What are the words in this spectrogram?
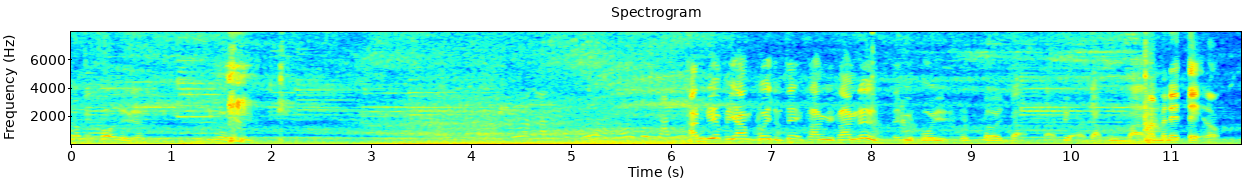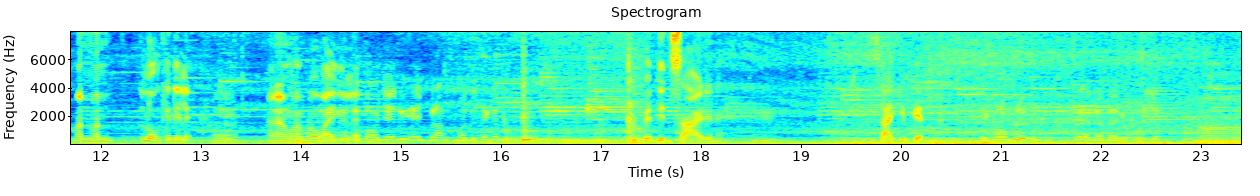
เราไม่เพาะเลยนะ จริงคันเวียพยายามโวยตั้งแต่ครั้งอีกครั้งนึงแต่หยุดโวยรถเลยจะจะเจาะจะปูนบานมันไม่ได้เตะหรอกมันมันลงแค่นี้แหละเอออันนั้นมันพอไว้งั้นแหละต่อใจนุ้ยไอ้ปรับมาตั้งแต่กันมันเป็นดินทรายด้วยเนี่ยอืมทรายขี้เป็ดไอ้กลมรึงได้ได้ได้โอ้ยอืม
